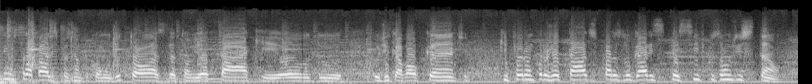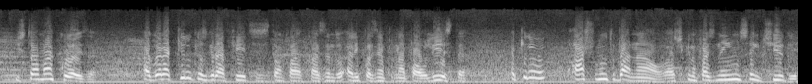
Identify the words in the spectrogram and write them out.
Tem os trabalhos, por exemplo, como o do Tosi, da Tomi Otaki ou do o de Cavalcante, que foram projetados para os lugares específicos onde estão. Isto é uma coisa. Agora, aquilo que os grafites estão fa- fazendo ali, por exemplo, na Paulista, aquilo eu acho muito banal, acho que não faz nenhum sentido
